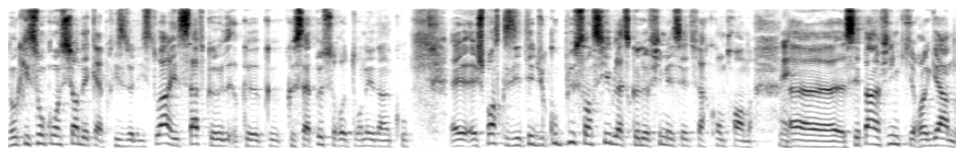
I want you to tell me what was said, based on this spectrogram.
Donc ils sont conscients des caprices de l'histoire, ils savent que, que, que, que, ça peut se retourner d'un coup. Et, et je pense qu'ils étaient du coup plus sensibles à ce que le film essaie de faire comprendre. Oui. Euh, c'est pas un film qui regarde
